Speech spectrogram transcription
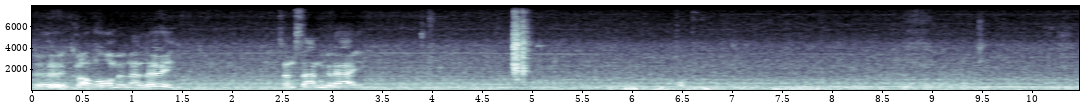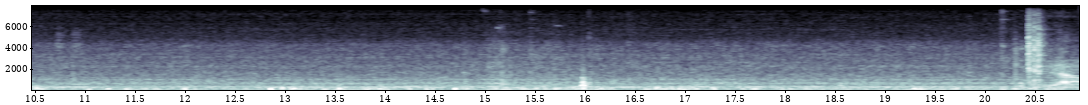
เออ คล้องออมแบบนั้นเลย สั้นๆก็ได้ เออเอา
